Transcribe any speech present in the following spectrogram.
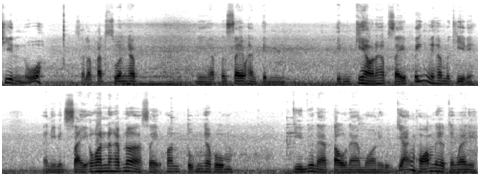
ชิ้นโอ้สารพัดส่วนครับนี่ครับมันใส่มาหันเป็นเอ็นแก้วนะครับใส่ปิ้งเลยครับเมื่อกี้นี่ อันนี้เป็นใส่ออนนะครับเนาะใส่ออนตุ๋นครับผมยืนอยู่หน้าเตาหน้ามอนี่ย่างหอมเลยครับจังไว้นี่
